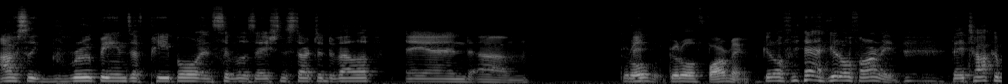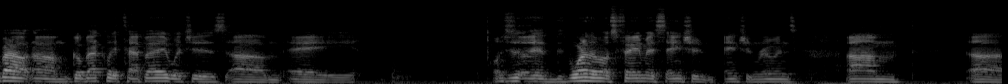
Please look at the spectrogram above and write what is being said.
obviously groupings of people and civilizations start to develop, and um, Good old- good old farming. good old yeah, good old farming. They talk about um, Gobekli Tepe, which is um, a which is uh, one of the most famous ancient ancient ruins. Um, uh,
